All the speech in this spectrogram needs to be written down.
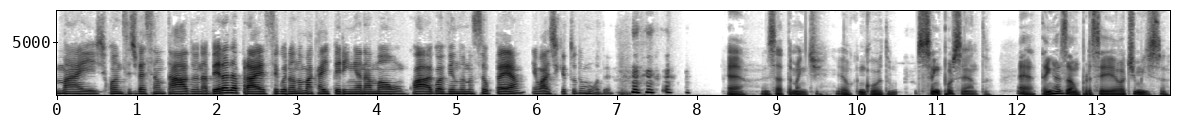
Mas quando você estiver sentado na beira da praia, segurando uma caipirinha na mão, com a água vindo no seu pé, eu acho que tudo muda. é, exatamente. Eu concordo 100%. É, tem razão para ser otimista.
